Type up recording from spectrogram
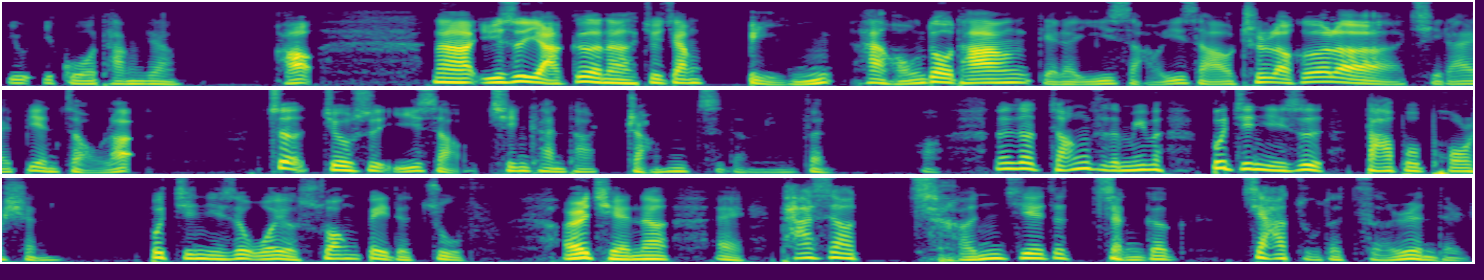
一一锅汤这样。好，那于是雅各呢就将饼和红豆汤给了以扫，以扫吃了喝了，起来便走了。这就是以扫轻看他长子的名分啊。那这长子的名分不仅仅是 double portion，不仅仅是我有双倍的祝福，而且呢，哎，他是要承接这整个家族的责任的人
